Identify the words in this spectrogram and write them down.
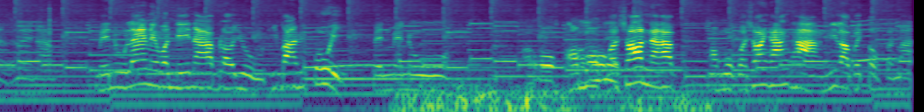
นอเลยนะครับ เมนูแรกในวันนี้นะครับ เราอยู่ที่บ้านพี่ปุ้ย เป็นเมนูเอาหมกห่อหมกปลาช่อนนะครับ ห่อหมกปลาช่อนข้างทางที่เราไปตกกันมา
